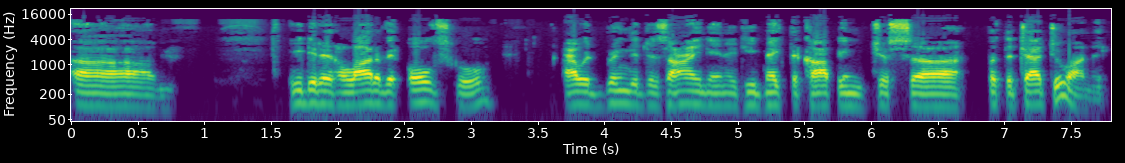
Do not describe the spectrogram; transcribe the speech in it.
um, he did it, a lot of it old school. I would bring the design in and he'd make the copy and just, uh, put the tattoo on me.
